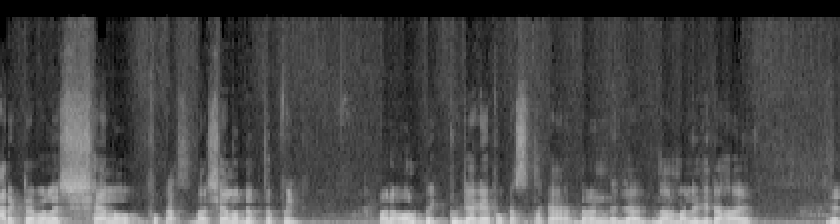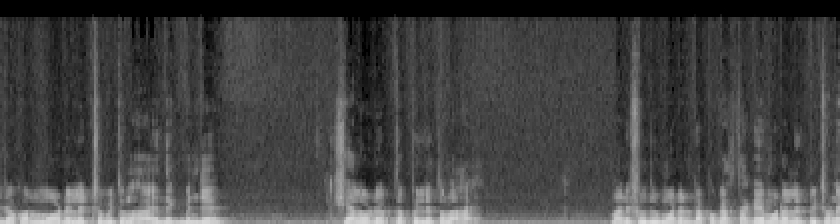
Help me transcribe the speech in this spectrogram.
আরেকটা বলে শ্যালো ফোকাস বা শ্যালো ডেপথ অফ ফিল্ড মানে অল্প একটু জায়গায় ফোকাস থাকা। ধরেন নর্মালি যেটা হয় যে যখন মডেলের ছবি তোলা হয়, দেখবেন যে শ্যালো ডেপথ অফ ফিল্ডে তোলা হয়। মানে শুধু মডেলটা ফোকাস থাকে মডেলের পিছনে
